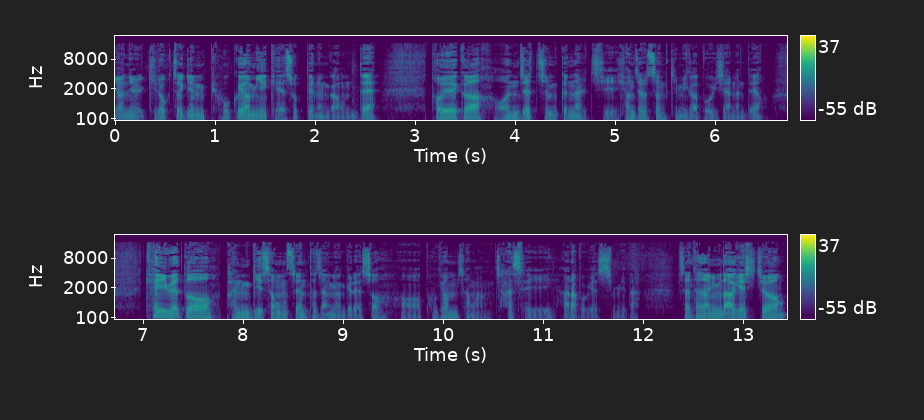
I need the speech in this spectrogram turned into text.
연일 기록적인 폭염이 계속되는 가운데 더위가 언제쯤 끝날지 현재로선 기미가 보이지 않는데요. K웨더 반기성 센터장 연결해서 어, 폭염 상황 자세히 알아보겠습니다. 센터장님 나와 계시죠?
